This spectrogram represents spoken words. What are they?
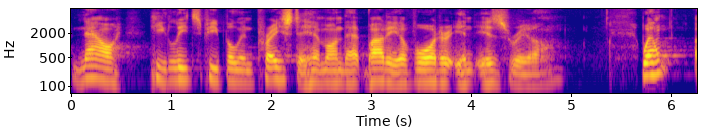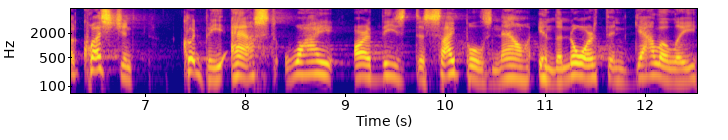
Now he leads people in praise to him on that body of water in Israel. Well, a question could be asked why are these disciples now in the north in Galilee?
